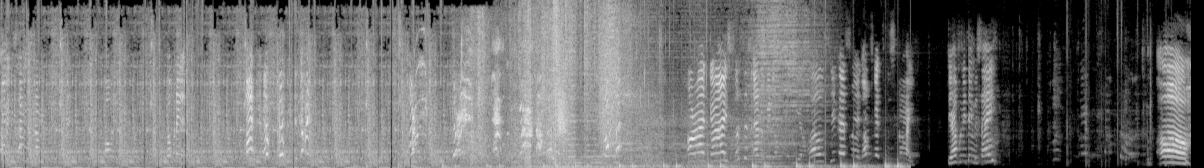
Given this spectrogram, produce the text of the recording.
coming, it's coming, it's coming. Open it. Opening it. What? it's coming! You have anything to say? Oh.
